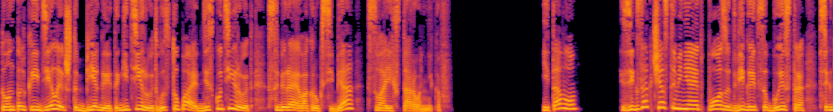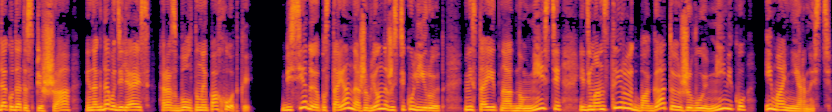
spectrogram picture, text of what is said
то он только и делает, что бегает, агитирует, выступает, дискутирует, собирая вокруг себя своих сторонников. Итого, зигзаг часто меняет позы, двигается быстро, всегда куда-то спеша, иногда выделяясь разболтанной походкой. Беседуя, постоянно оживленно жестикулирует, не стоит на одном месте и демонстрирует богатую живую мимику и манерность.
